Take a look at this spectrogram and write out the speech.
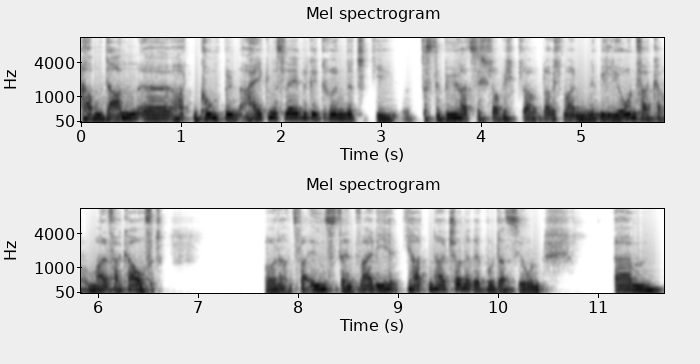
haben dann, äh, hat ein Kumpel ein eigenes Label gegründet. Die, das Debüt hat sich, glaube ich, glaube glaub ich, mal eine Million verka mal verkauft. Oder? Und zwar instant, weil die, die hatten halt schon eine Reputation. Ähm,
